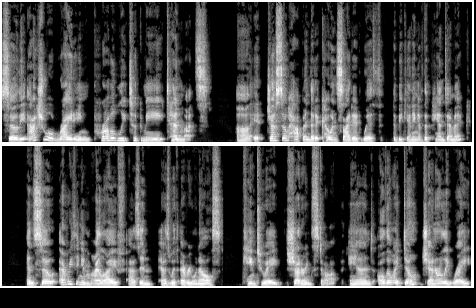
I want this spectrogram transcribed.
So the actual writing probably took me 10 months. Uh, it just so happened that it coincided with the beginning of the pandemic. And so everything in my life, as in, as with everyone else, came to a shuddering stop. And although I don't generally write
